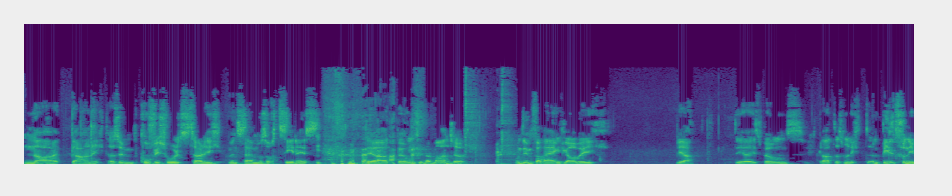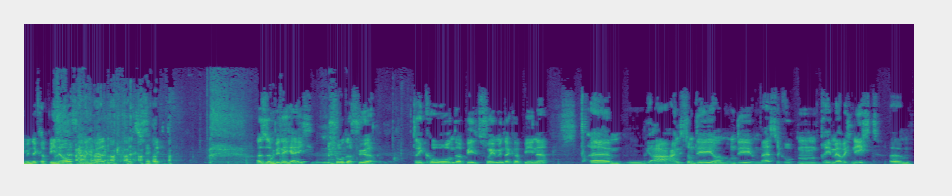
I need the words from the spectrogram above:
Na, gar nicht. Also im Kofi Schulz zahle ich, wenn es sein muss, auch 10 Essen. Der hat bei uns in der Mannschaft und im Verein, glaube ich, ja, der ist bei uns, gerade dass wir nicht ein Bild von ihm in der Kabine aufhängen werden. Also da bin ich eigentlich schon dafür. Trikot und ein Bild von ihm in der Kabine. Ähm, ja, Angst um die, um die Meistergruppenprämie habe ich nicht. Ähm,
